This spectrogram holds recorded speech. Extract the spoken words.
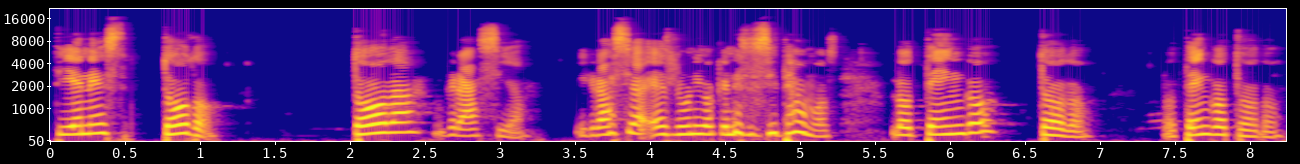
Tienes todo, toda gracia. Y gracia es lo único que necesitamos. Lo tengo todo, lo tengo todo.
